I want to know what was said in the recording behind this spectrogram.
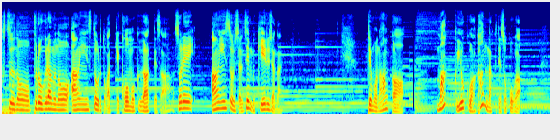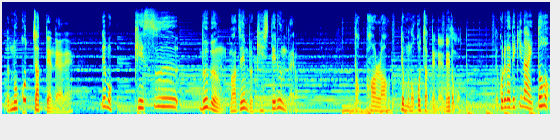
普通のプログラムのアンインストールとかって項目があってさ、それアンインストールしたら全部消えるじゃない？でもなんか、Mac よくわかんなくてそこが。残っちゃってんだよね。でも、消す部分は全部消してるんだよ。だから、でも残っちゃってんだよね、と思って。で、これができないと、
